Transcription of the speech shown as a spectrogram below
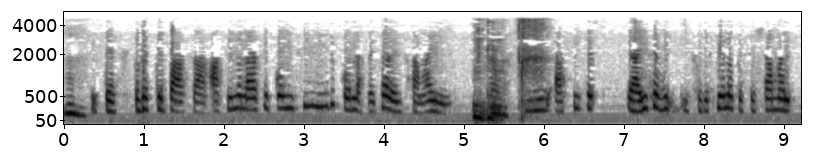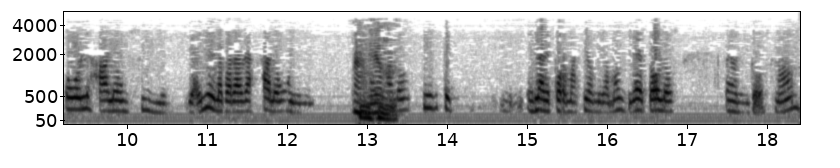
Mm. Entonces, ¿qué pasa? Haciéndola hace coincidir con la fecha del Samaín. Y así se, ahí se surgió lo que se llama el All Hallows Eve, de ahí viene la palabra Halloween. Ah, Halloween que es la deformación, digamos, de todos los santos, ¿no?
